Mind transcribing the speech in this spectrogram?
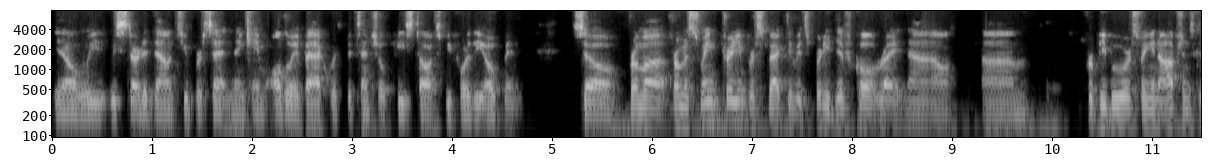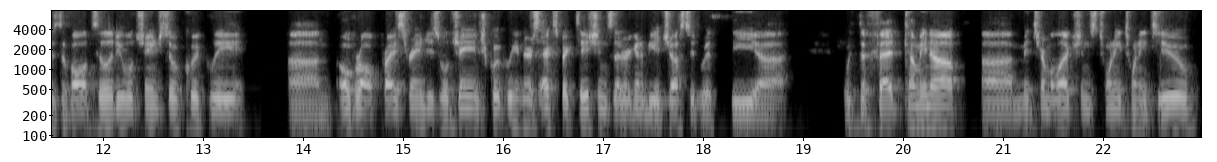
you know, we we started down two percent and then came all the way back with potential peace talks before the open. So from a from a swing trading perspective, it's pretty difficult right now um, for people who are swinging options because the volatility will change so quickly. Um, overall price ranges will change quickly, and there's expectations that are going to be adjusted with the uh, with the Fed coming up, uh, midterm elections 2022.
